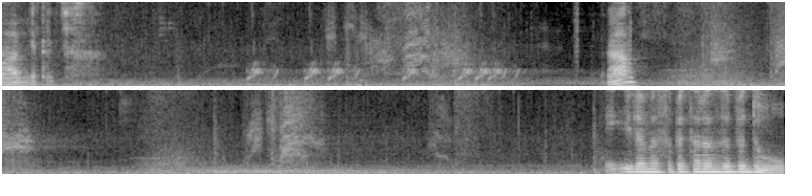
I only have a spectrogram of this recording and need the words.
Ładnie to idzie. Dobra. I idziemy sobie teraz w dół.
